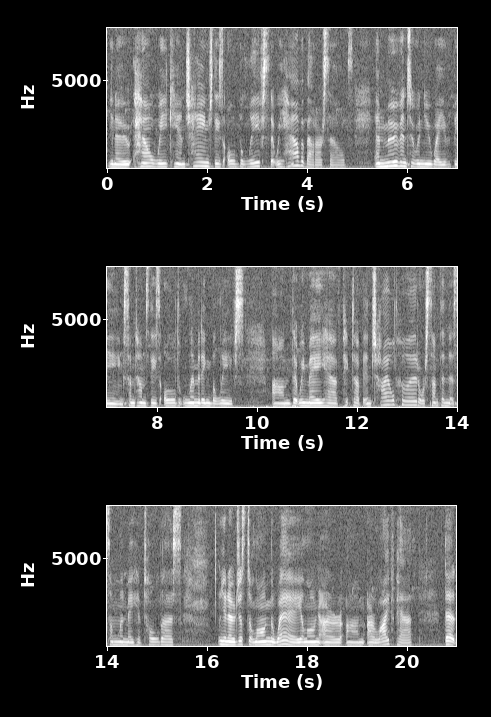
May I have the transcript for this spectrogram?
you know how we can change these old beliefs that we have about ourselves and move into a new way of being. Sometimes these old limiting beliefs um, that we may have picked up in childhood or something that someone may have told us, you know, just along the way, along our um, our life path, that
